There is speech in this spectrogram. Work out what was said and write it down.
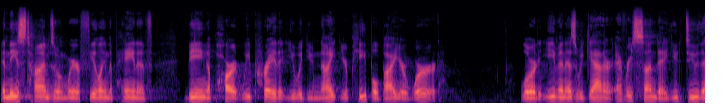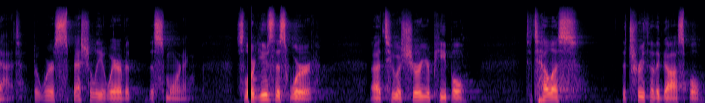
in these times when we're feeling the pain of being apart, we pray that you would unite your people by your word. Lord, even as we gather every Sunday, you do that, but we're especially aware of it this morning. So, Lord, use this word uh, to assure your people, to tell us the truth of the gospel,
